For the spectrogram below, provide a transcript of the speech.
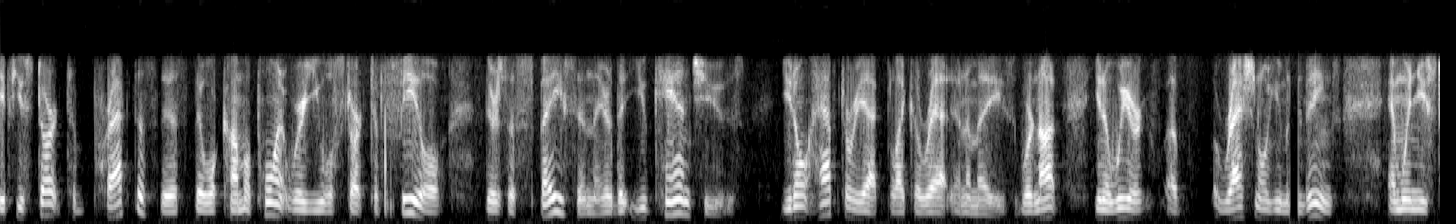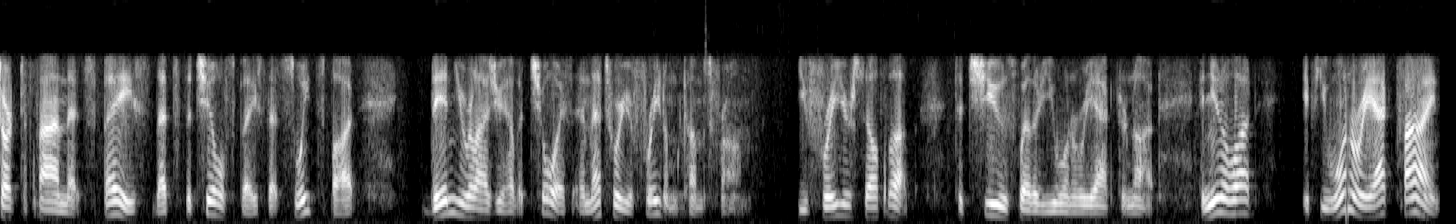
if you start to practice this, there will come a point where you will start to feel there's a space in there that you can choose. You don't have to react like a rat in a maze. We're not, you know, we are uh, rational human beings. And when you start to find that space, that's the chill space, that sweet spot, then you realize you have a choice, and that's where your freedom comes from. You free yourself up to choose whether you want to react or not. And you know what? If you want to react, fine.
